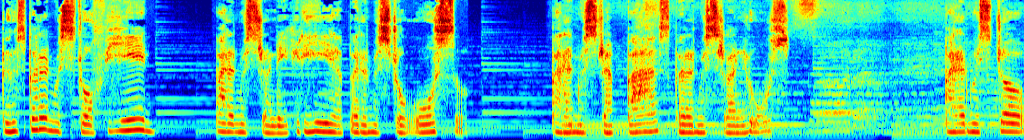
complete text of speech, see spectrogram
pero es para nuestro bien, para nuestra alegría, para nuestro gozo, para nuestra paz, para nuestra luz, para nuestra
